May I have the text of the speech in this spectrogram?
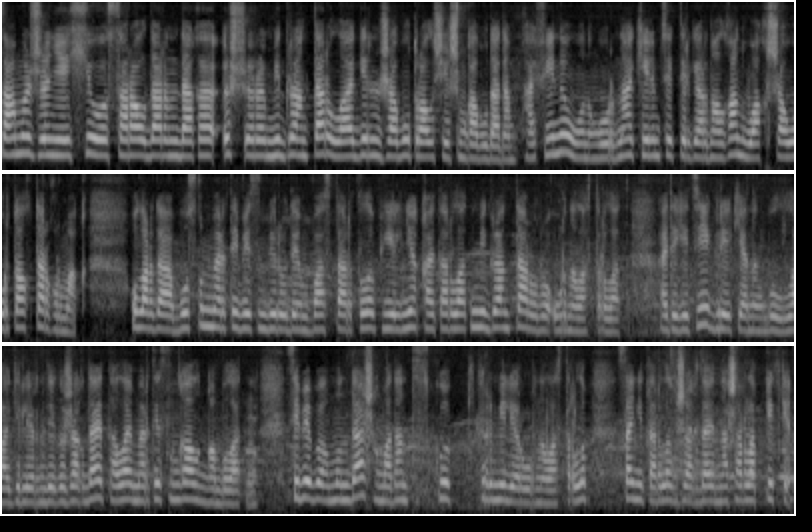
Самы және Хиос аралдарындағы үш ірі мигранттар лагерін жабу туралы шешім қабылдады. Афины оның орнына келімсектерге арналған уақытша орталықтар құрмақ. Оларда босқын мәртебесін беруден бас тартылып, еліне қайтарылатын мигранттар орналастырылады. Айта Грекияның бұл лагерлеріндегі жағдай талай мәрте сынға алынған болатын. Себебі мұнда шамадан тыс көп кірмелер орналастырылып, санитарлық жағдай нашарлап кеткен.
